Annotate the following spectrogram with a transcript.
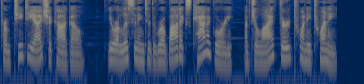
from TTI Chicago. You are listening to the robotics category of July 3, 2020.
